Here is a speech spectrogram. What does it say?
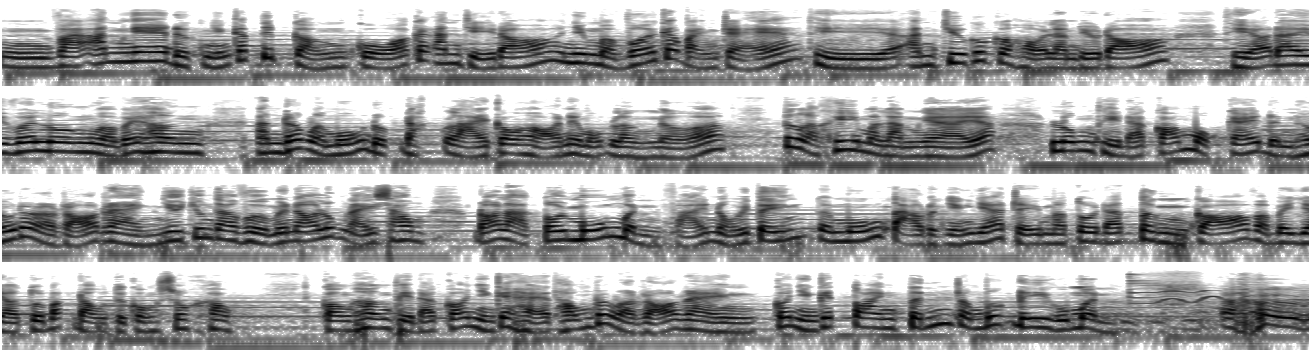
Ừ, và anh nghe được những cách tiếp cận của các anh chị đó nhưng mà với các bạn trẻ thì anh chưa có cơ hội làm điều đó. Thì ở đây với luân và với hân anh rất là muốn được đặt lại câu hỏi này một lần nữa. Tức là khi mà làm nghề á luân thì đã có một cái định hướng rất là rõ ràng như chúng ta vừa mới nói lúc nãy xong. Đó là tôi muốn mình phải nổi tiếng tôi muốn tạo được những giá trị mà tôi đã từng có và bây giờ tôi bắt đầu từ con số không. Còn hân thì đã có những cái hệ thống rất là rõ ràng có những cái toan tính trong bước đi của mình. Ừ,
